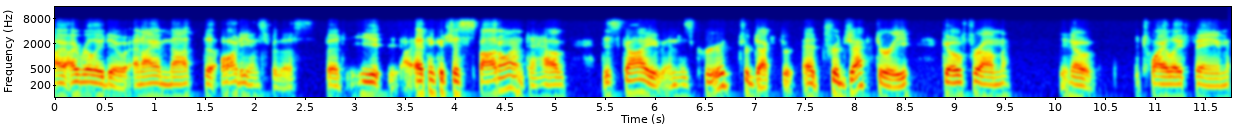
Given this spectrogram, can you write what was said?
I, I really do, and I am not the audience for this, but he. I think it's just spot on to have this guy and his career trajectory uh, trajectory go from, you know, Twilight fame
